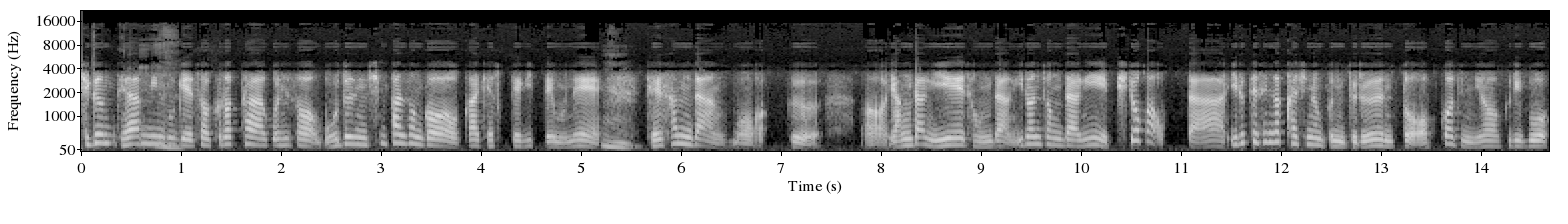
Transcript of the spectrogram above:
지금 대한민국에서 네. 그렇다고 해서 모든 심판 선거가 계속되기 때문에 음. 제3당 뭐 그 어 양당 이해 정당 이런 정당이 필요가 없 다 이렇게 생각하시는 분들은 또 없거든요. 그리고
